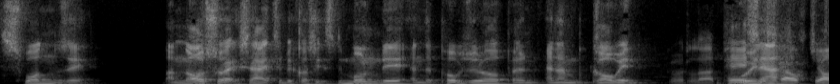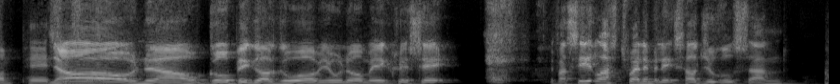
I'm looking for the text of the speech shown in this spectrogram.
Swansea. I'm also excited because it's the Monday and the pubs are open and I'm going. Good lad. Pace Going yourself, John. Pace yourself. No, no. Go big or go home. You know me, Chrissy. If I see it last 20 minutes, I'll juggle sand.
